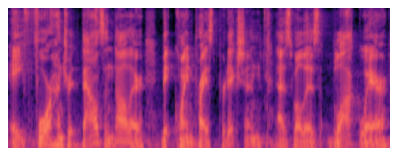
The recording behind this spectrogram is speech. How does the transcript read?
a $400,000 Bitcoin price prediction, as well as Blockware.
